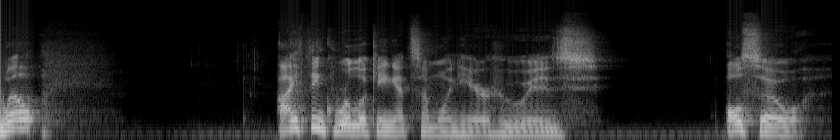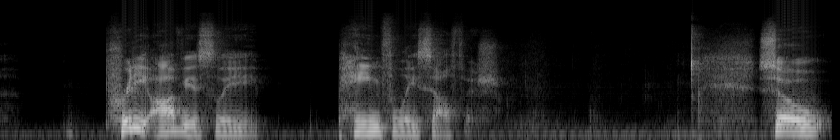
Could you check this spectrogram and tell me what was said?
Well, I think we're looking at someone here who is also pretty obviously painfully selfish. So,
